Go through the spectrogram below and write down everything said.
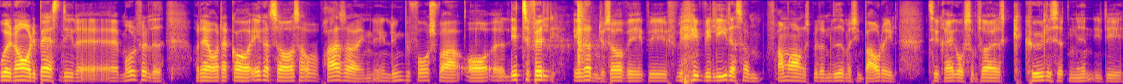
ryger den over det bagerste del af, af målfeltet. Og derover der går Eggert så også op og presser en, en Lyngby-forsvar, og øh, lidt tilfældigt ender den jo så ved, ved, ved, ved Lida, som fremragende spiller den videre med sin bagdel til Gregor, som så kan køle sætte den ind i det,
